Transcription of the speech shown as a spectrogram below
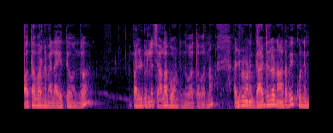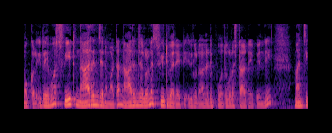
వాతావరణం ఎలా అయితే ఉందో పల్లెటూరులో చాలా బాగుంటుంది వాతావరణం. అండ్ ఇప్పుడు మన గార్డెన్లో నాటపోయి కొన్ని మొక్కలు. ఇదేమో స్వీట్ నారింజ అనమాట నారింజలోనే స్వీట్ వెరైటీ. ఇది కూడా ఆల్రెడీ పూత కూడా స్టార్ట్ అయిపోయింది. మంచి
